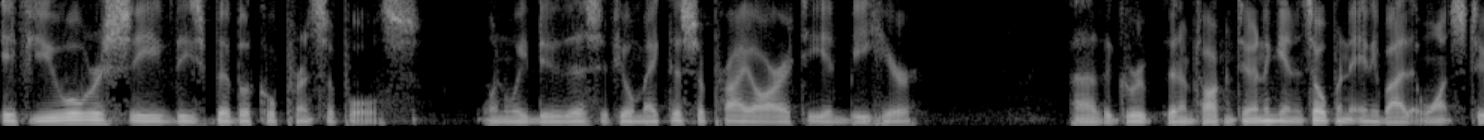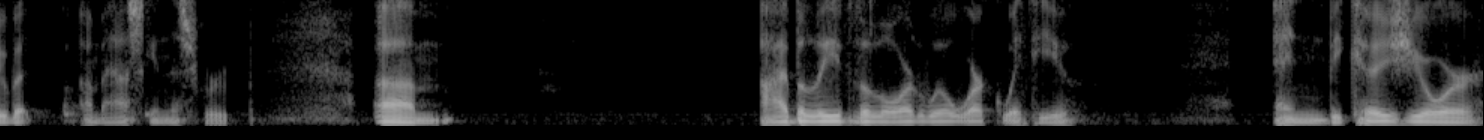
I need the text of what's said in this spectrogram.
if you will receive these biblical principles when we do this, if you'll make this a priority and be here, uh, the group that I'm talking to, and again, it's open to anybody that wants to, but I'm asking this group. Um, I believe the Lord will work with you. And because you're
